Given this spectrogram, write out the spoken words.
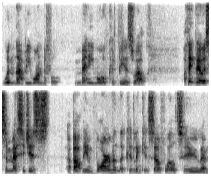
wouldn't that be wonderful? Many more could be as well. I think there were some messages about the environment that could link itself well to, um,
